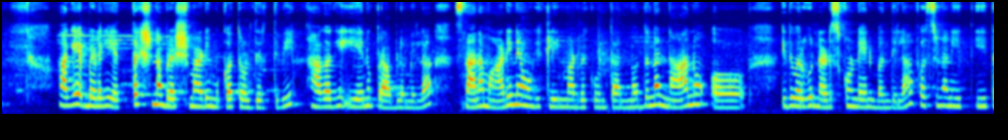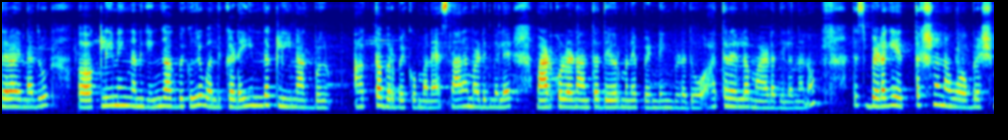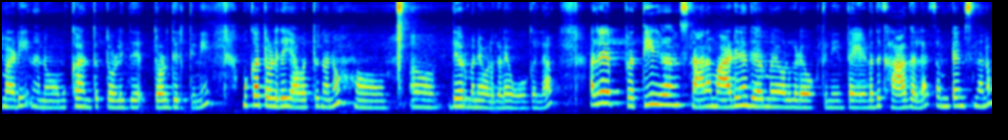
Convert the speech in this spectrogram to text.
ಹಾಗೆ ಬೆಳಗ್ಗೆ ಎದ್ದ ತಕ್ಷಣ ಬ್ರಷ್ ಮಾಡಿ ಮುಖ ತೊಳೆದಿರ್ತೀವಿ. ಹಾಗಾಗಿ ಏನೂ ಪ್ರಾಬ್ಲಮ್ ಇಲ್ಲ. ಸ್ನಾನ ಮಾಡಿನೇ ಹೋಗಿ ಕ್ಲೀನ್ ಮಾಡಬೇಕು ಅಂತ ಅನ್ನೋದನ್ನು ನಾನು ಇದುವರೆಗೂ ನಡೆಸ್ಕೊಂಡೇನು ಬಂದಿಲ್ಲ. ಫಸ್ಟ್ ನಾನು ಈ ಈ ಥರ ಏನಾದರೂ ಕ್ಲೀನಿಂಗ್ ನನಗೆ ಹೆಂಗಾಗಬೇಕು ಅಂದರೆ ಒಂದು ಕಡೆಯಿಂದ ಕ್ಲೀನ್ ಆಗ್ಬಿ ಆಗ್ತಾ ಬರಬೇಕು ಮನೆ, ಸ್ನಾನ ಮಾಡಿದ ಮೇಲೆ ಮಾಡ್ಕೊಳ್ಳೋಣ ಅಂತ ದೇವ್ರ ಮನೆ ಪೆಂಡಿಂಗ್ ಬಿಡೋದು, ಆ ಥರ ಎಲ್ಲ ಮಾಡೋದಿಲ್ಲ ನಾನು. ಜಸ್ಟ್ ಬೆಳಗ್ಗೆ ಎದ್ದ ತಕ್ಷಣ ನಾವು ಬ್ರಷ್ ಮಾಡಿ ನಾನು ಮುಖ ಅಂತ ತೊಳೆದೆ, ತೊಳೆದಿರ್ತೀನಿ. ಮುಖ ತೊಳೆದೆ ಯಾವತ್ತೂ ನಾನು ದೇವ್ರ ಮನೆ ಒಳಗಡೆ ಹೋಗಲ್ಲ. ಆದರೆ ಪ್ರತಿದಿನ ಸ್ನಾನ ಮಾಡಿನೇ ದೇವ್ರ ಮನೆ ಒಳಗಡೆ ಹೋಗ್ತೀನಿ ಅಂತ ಹೇಳೋದಕ್ಕೆ ಆಗಲ್ಲ. ಸಮ್ಟೈಮ್ಸ್ ನಾನು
